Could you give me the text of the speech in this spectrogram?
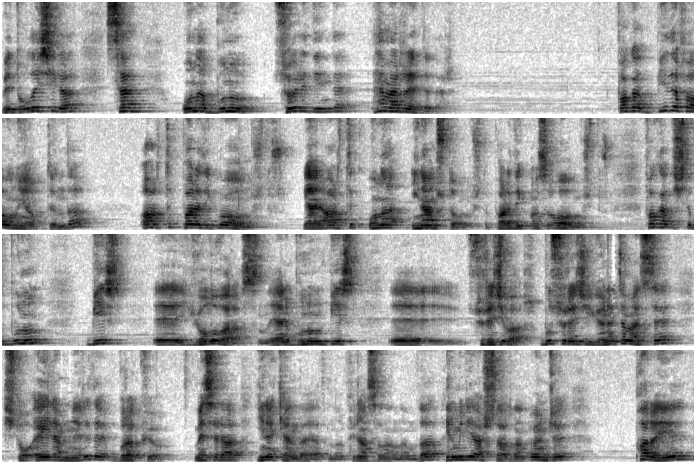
Ve dolayısıyla sen ona bunu söylediğinde hemen reddeder. Fakat bir defa onu yaptığında artık paradigma olmuştur. Yani artık ona inanç da olmuştur. Paradigması o olmuştur. Fakat işte bunun bir e, yolu var aslında. Yani bunun bir e, süreci var. Bu süreci yönetemezse işte o eylemleri de bırakıyor. Mesela yine kendi hayatımdan, finansal anlamda 20'li yaşlardan önce parayı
